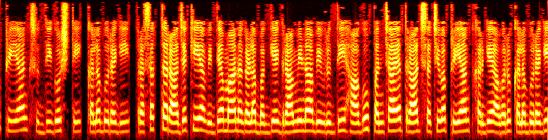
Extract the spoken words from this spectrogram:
ಪ್ರಿಯಾಂಕ್ ಸುದ್ದಿಗೋಷ್ಠಿ, ಕಲಬುರಗಿ, ಪ್ರಸಕ್ತ ರಾಜಕೀಯ ವಿದ್ಯಮಾನಗಳ ಬಗ್ಗೆ ಗ್ರಾಮೀಣಾಭಿವೃದ್ಧಿ ಹಾಗೂ ಪಂಚಾಯತ್ ರಾಜ್ ಸಚಿವ ಪ್ರಿಯಾಂಕ್ ಖರ್ಗೆ ಅವರು ಕಲಬುರಗಿ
